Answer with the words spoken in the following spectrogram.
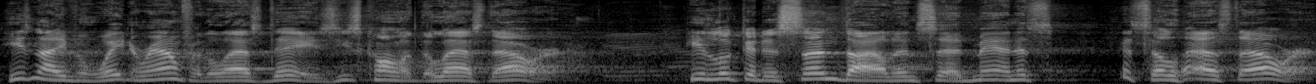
he's not even waiting around for the last days, he's calling it the last hour. He looked at his sundial and said, Man, it's, it's the last hour.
